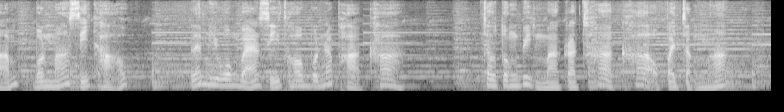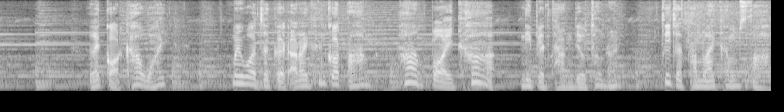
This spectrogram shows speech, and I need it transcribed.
ามบนม้าสีขาว และมีวงแหวนสีทองบนหน้าผากข้า เจ้าต้องวิ่งมากระชากข้าออกไปจากม้า และกอดข้าไว้ ไม่ว่าจะเกิดอะไรขึ้นก็ตาม ห้ามปล่อยข้า นี่เป็นทางเดียวเท่านั้น ที่จะทำลายคำสาป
